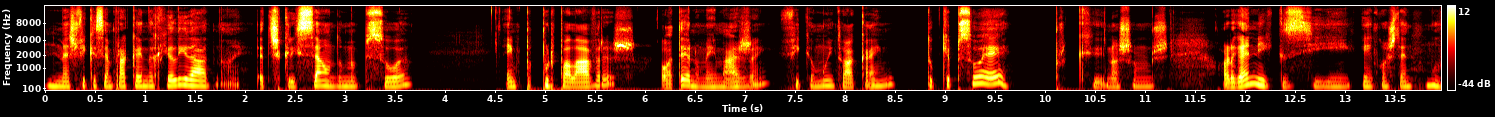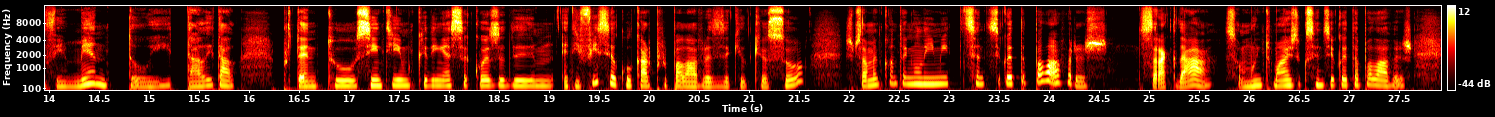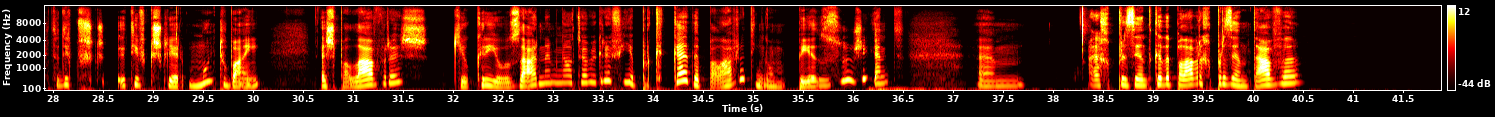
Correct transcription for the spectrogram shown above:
mas fica sempre aquém da realidade, não é? A descrição de uma pessoa em, por palavras ou até numa imagem, fica muito aquém do que a pessoa é, porque nós somos orgânicos e em constante movimento e tal e tal. Portanto, senti um bocadinho essa coisa de é difícil colocar por palavras aquilo que eu sou, especialmente quando tenho um limite de 150 palavras. Será que dá? São muito mais do que 150 palavras. Então eu tive que escolher muito bem as palavras que eu queria usar na minha autobiografia, porque cada palavra tinha um peso gigante. Um, represent, cada palavra representava,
